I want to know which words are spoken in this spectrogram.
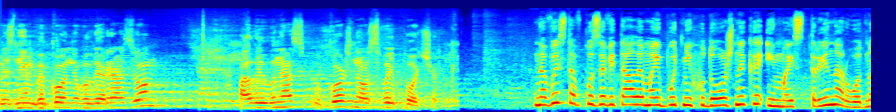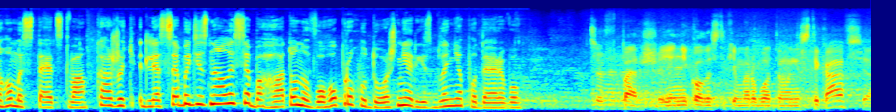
ми з ним виконували разом, але у нас у кожного свій почерк. На виставку завітали майбутні художники і майстри народного мистецтва. Кажуть, для себе дізналися багато нового про художнє різьблення по дереву. Це вперше. Я ніколи з такими роботами не стикався.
